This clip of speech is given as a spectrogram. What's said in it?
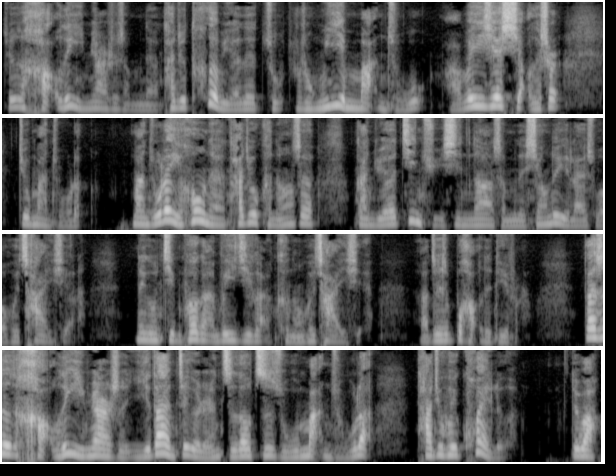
就是好的一面是什么呢？他就特别的足容易满足啊，为一些小的事儿就满足了。满足了以后呢，他就可能是感觉进取心呐什么的，相对来说会差一些了，那种紧迫感、危机感可能会差一些啊，这是不好的地方。但是好的一面是，一旦这个人知道知足、满足了，他就会快乐，对吧？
